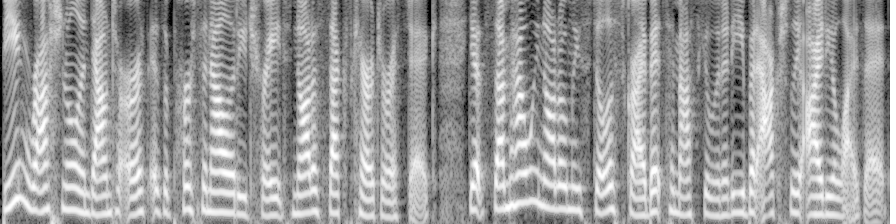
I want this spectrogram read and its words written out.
Being rational and down to earth is a personality trait, not a sex characteristic. Yet somehow we not only still ascribe it to masculinity, but actually idealize it.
